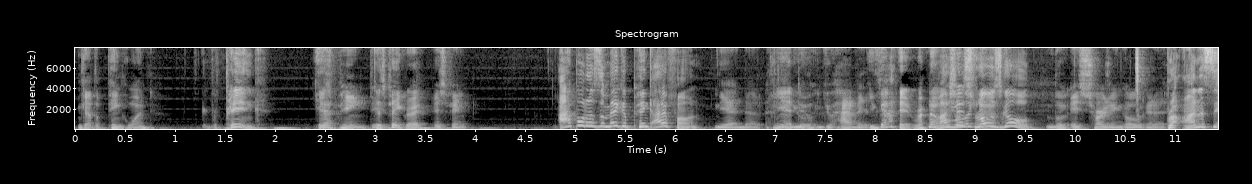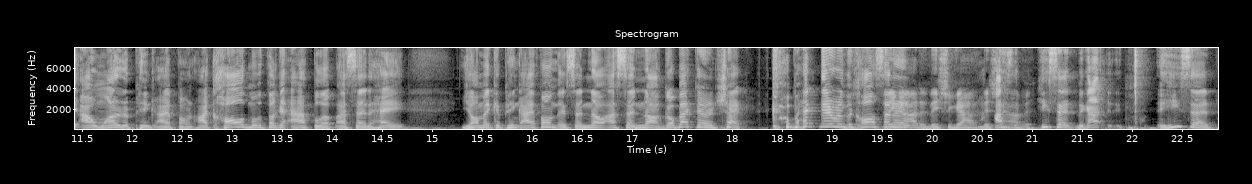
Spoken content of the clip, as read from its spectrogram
You got the pink one. pink. Yeah, pink, dude. It's pink, right? It's pink. Apple doesn't make a pink iPhone. Yeah, the, Yeah, you, dude. You have it. You got it right now. My I shit's looking rose at? gold. Look, it's charging. Go look at it. Bro, honestly, I wanted a pink iPhone. I called motherfucking Apple up. I said, hey, y'all make a pink iPhone? They said, no. I said, no. Go back there and check. Go back there in the call center. They center. got it. They should got. It. They should I have said, it. he said the guy he said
